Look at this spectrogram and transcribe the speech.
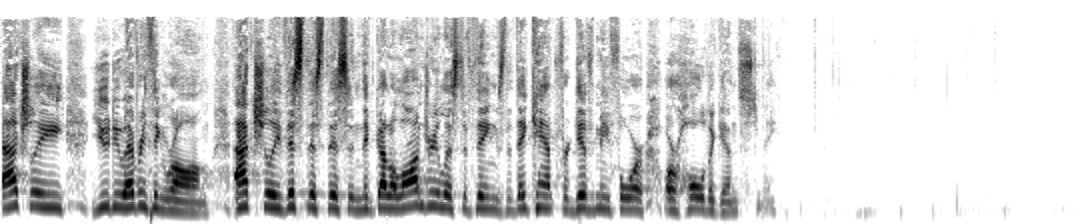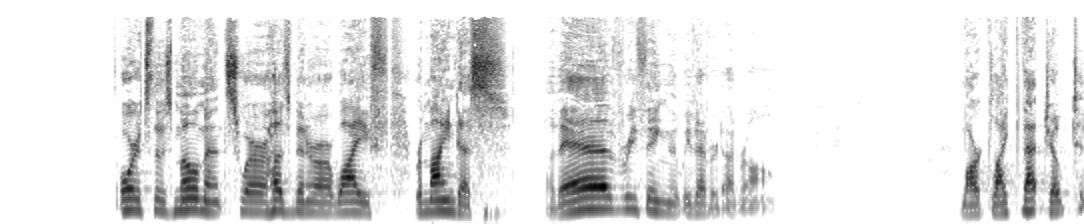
Actually, you do everything wrong. Actually, this, this, this, and they've got a laundry list of things that they can't forgive me for or hold against me. Or it's those moments where our husband or our wife remind us of everything that we've ever done wrong. Mark liked that joke too.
